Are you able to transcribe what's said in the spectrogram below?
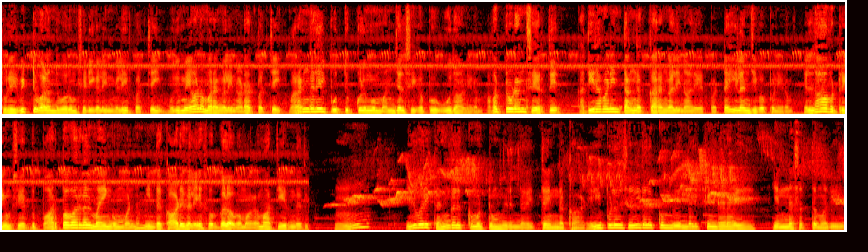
துளிர் விட்டு வளர்ந்து வரும் செடிகளின் வெளிர் பச்சை முதுமையான மரங்களின் அடற்பச்சை மரங்களில் பூத்து குலுங்கும் மஞ்சள் சிகப்பு ஊதா நிறம் அவற்றுடன் சேர்த்து கதிரவனின் தங்கக் கரங்களினால் ஏற்பட்ட இளஞ்சிவப்பு நிறம். எல்லாவற்றையும் சேர்த்து பார்ப்பவர்கள் மயங்கும் வண்ணம் இந்த காடுகளே சொர்க்கலோகமாக மாற்றியிருந்தது. இதுவரை கண்களுக்கு மட்டும் விருந்தளித்த இந்த காடு இப்பொழுது செவிகளுக்கும் விருந்தளிக்கின்றனவே. என்ன சத்தம் அது?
